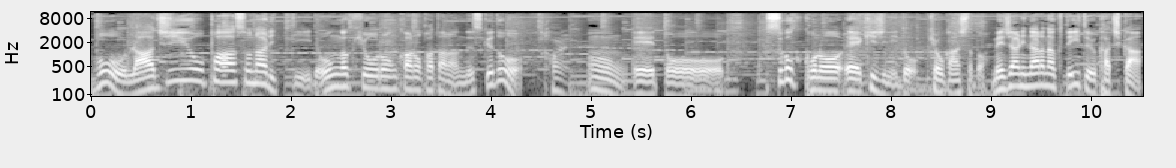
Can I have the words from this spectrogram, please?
某ラジオパーソナリティで音楽評論家の方なんですけど、はい。うん、えっ、と、すごくこの、えー記事にどう共感したと。メジャーにならなくていいという価値観。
